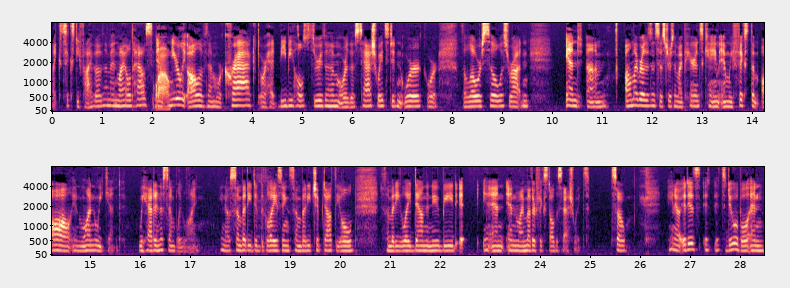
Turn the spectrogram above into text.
like 65 of them in my old house, wow. and nearly all of them were cracked or had BB holes through them, or the sash weights didn't work, or the lower sill was rotten. And um, all my brothers and sisters and my parents came, and we fixed them all in one weekend. We had an assembly line. You know, somebody did the glazing, somebody chipped out the old, somebody laid down the new bead. It, and and my mother fixed all the sash weights. So, you know, it is it, it's doable, and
